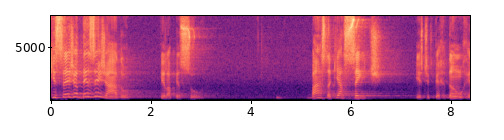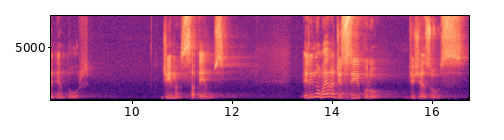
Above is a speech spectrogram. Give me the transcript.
que seja desejado pela pessoa, basta que aceite este perdão redentor. Dimas, sabemos, Ele não era discípulo de Jesus,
